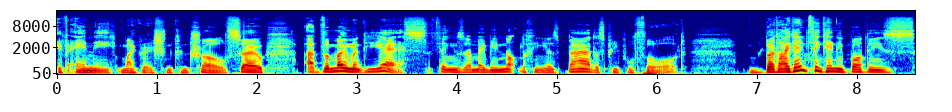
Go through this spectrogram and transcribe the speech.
if any, migration control. So at the moment, yes, things are maybe not looking as bad as people thought. But I don't think anybody's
